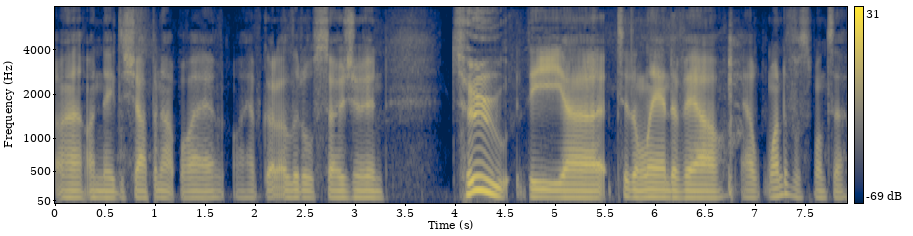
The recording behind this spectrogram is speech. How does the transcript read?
Uh, I need to sharpen up. I have, I have got a little sojourn to the uh, to the land of our our wonderful sponsor,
